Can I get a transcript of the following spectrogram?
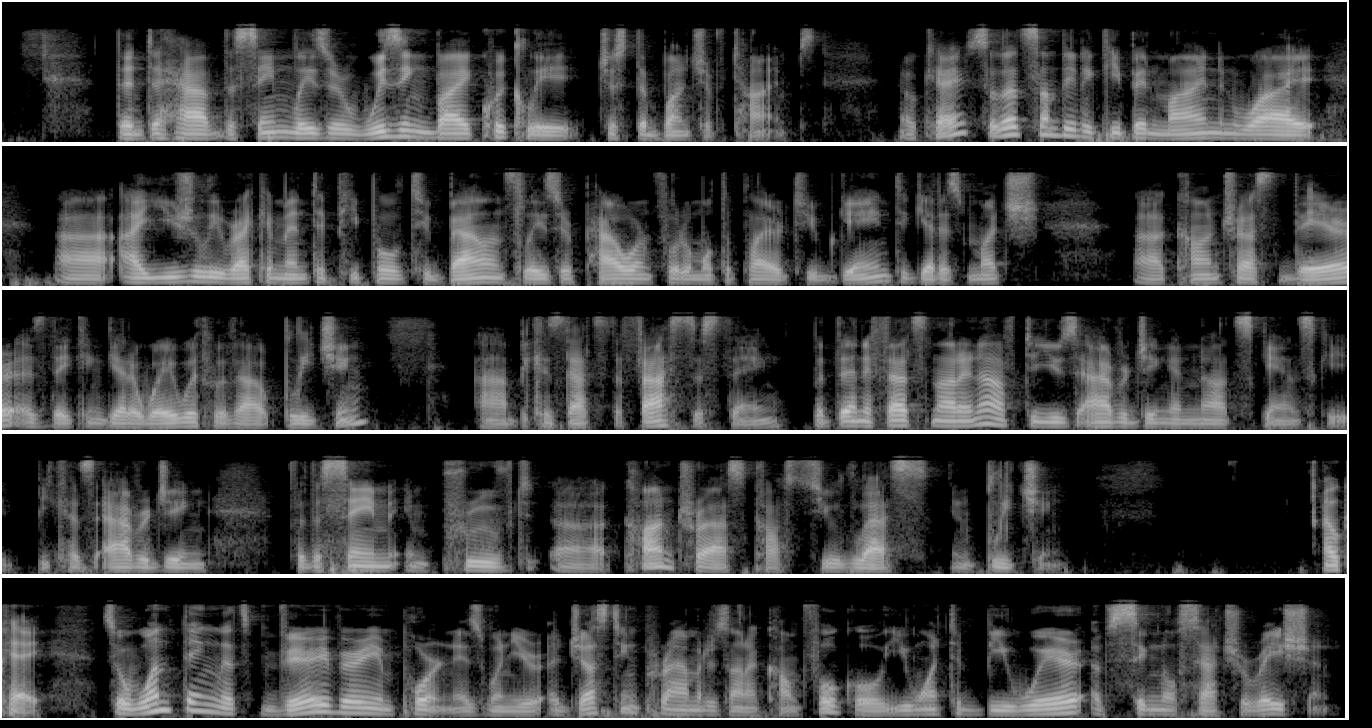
than to have the same laser whizzing by quickly just a bunch of times. Okay, so that's something to keep in mind and why uh, I usually recommend to people to balance laser power and photomultiplier tube gain to get as much uh, contrast there as they can get away with without bleaching, uh, because that's the fastest thing. But then if that's not enough, to use averaging and not speed, because averaging for the same improved uh, contrast costs you less in bleaching. Okay, so one thing that's very, very important is when you're adjusting parameters on a confocal, you want to beware of signal saturation.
